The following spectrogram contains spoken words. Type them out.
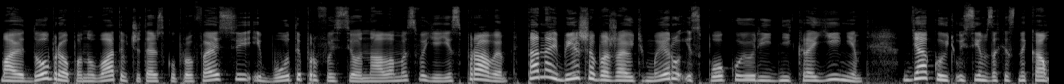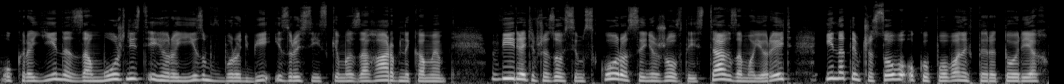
мають добре опанувати вчительську професію і бути професіоналами своєї справи. Та найбільше бажають миру і спокою рідній країні. Дякують усім захисникам України за мужність і героїзм в боротьбі із російськими загарбниками. Вірять, вже зовсім скоро синьо-жовтий стяг замайорить і на тимчасово окупованих територіях.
